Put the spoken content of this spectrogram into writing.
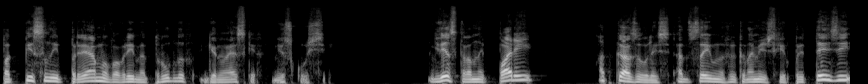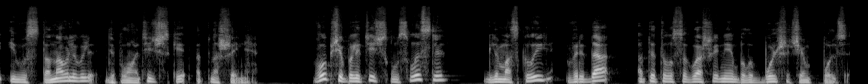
подписанный прямо во время трудных генуэзских дискуссий. Две страны парии отказывались от взаимных экономических претензий и восстанавливали дипломатические отношения. В общеполитическом смысле для Москвы вреда от этого соглашения было больше, чем пользы.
